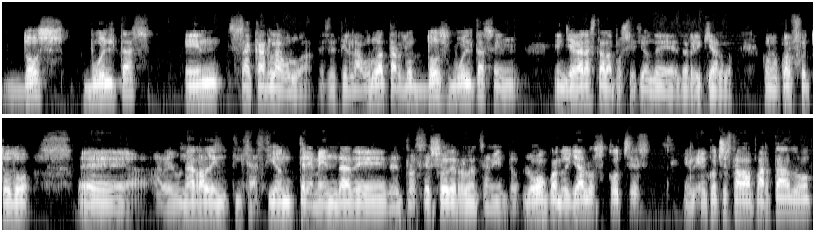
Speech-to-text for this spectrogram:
dos vueltas en sacar la grúa, es decir, la grúa tardó dos vueltas en, en llegar hasta la posición de, de Ricciardo. Con lo cual fue todo, eh, a ver, una ralentización tremenda del proceso de relanzamiento. Luego, cuando ya los coches, el, coche estaba apartado,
